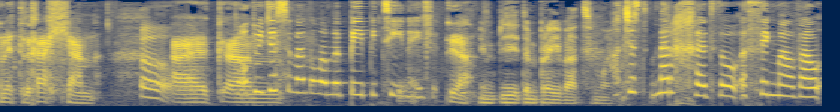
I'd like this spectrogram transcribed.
yn edrych allan. Oh. Ag, um, o, dwi jyst yn meddwl am y baby teenager. Ie. Yeah. Un byd yn breifat mwy. Ond just merched ddo, y thing ma fel,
